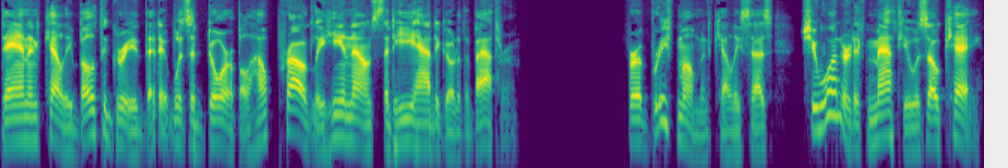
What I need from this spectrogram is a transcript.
Dan and Kelly both agreed that it was adorable how proudly he announced that he had to go to the bathroom. For a brief moment, Kelly says, she wondered if Matthew was okay.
